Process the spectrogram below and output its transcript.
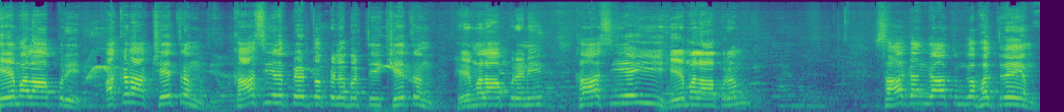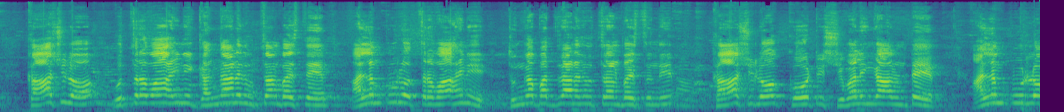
హేమలాపురి. అక్కడ ఆ క్షేత్రం కాశీ అనే పేరుతో పిలబడితే ఈ క్షేత్రం హేమలాపురి అని కాశీయే ఈ హేమలాపురం. సా గంగా తుంగభద్రేయం. కాశీలో ఉత్తరవాహిని గంగా నది ఉత్తరాన్ని భరిస్తే అల్లంపూర్లో ఉత్తరవాహిని తుంగభద్ర నది ఉత్తరాన్ని భరిస్తుంది కాశీలో కోటి శివలింగాలు ఉంటే అల్లంపూర్లో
